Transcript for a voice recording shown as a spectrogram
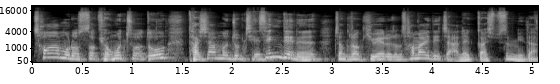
처함으로써 경호처도 다시 한번 좀 재생되는 좀 그런 기회로 좀 삼아야 되지 않을까 싶습니다.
